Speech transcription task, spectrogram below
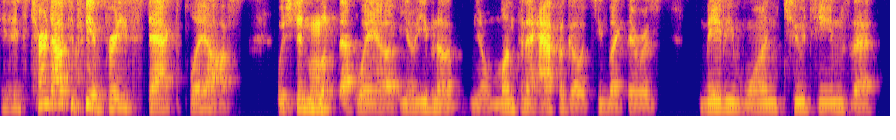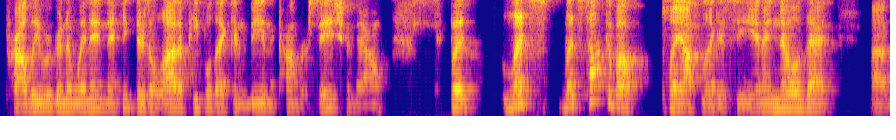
It's turned out to be a pretty stacked playoffs which didn't hmm. look that way. Uh, you know, even a you know month and a half ago, it seemed like there was maybe one, two teams that probably were going to win it, and I think there's a lot of people that can be in the conversation now. But let's let's talk about playoff legacy, and I know that uh,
